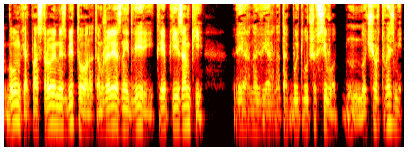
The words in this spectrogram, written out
Бункер построен из бетона, там железные двери и крепкие замки — «Верно, верно, так будет лучше всего. Но, черт возьми,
